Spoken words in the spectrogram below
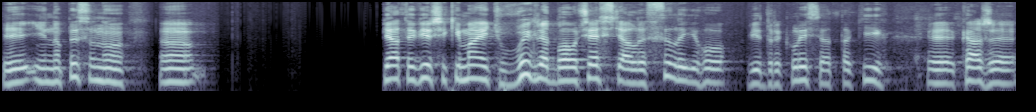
і, і написано е, п'ятий вірш, які мають вигляд благочестя, але сили його відреклися, таких е, каже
